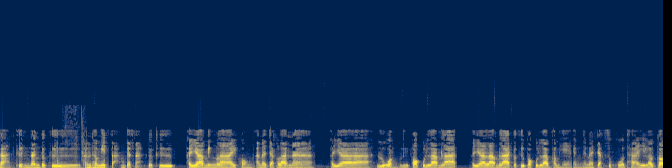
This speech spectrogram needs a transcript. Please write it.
ศาสตร์ขึ้นนั่นก็คือพันธมิตรสามกษัตริย์ ก็คือพญาเมงลายของอาณาจักรล้านนาพญาล่วงหรือพ่อขุนรามราช พญารามราชก็คือพ่อขุนรามคำแหงอาณาจักรสุขโขทัยแล้วก็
